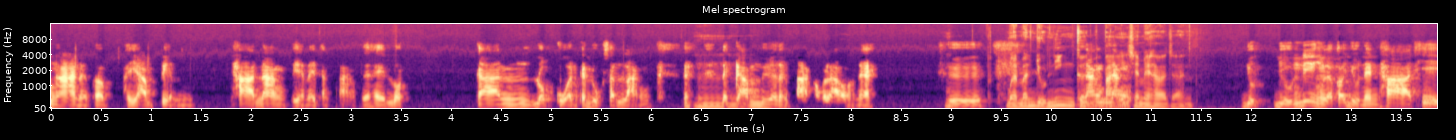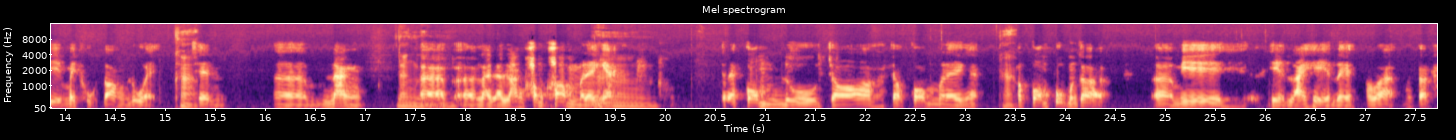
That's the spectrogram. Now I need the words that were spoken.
ำงานเนี่ยก็พยายามเปลี่ยนท่านั่งเปลี่ยนอะไรต่างๆ เพื่อให้ลดการรบกวนกระดูกสันหลังและกล้ามเนื้อต่างๆของเรานะ คือเหมือนมันอยู่นิ่งเกินไปใช่ไหมครับอาจารย์หยุดอยู่นิ่งแล้วก็อยู่ในท่าที่ไม่ถูกต้องด้วย เช่น เอ่อนั่งนั่งหลายหลังค่อมๆอะไรเงี้ย ใช่ไหมก้มดูจอเจ้าก้มอะไรเงี้ยพอก้มปุ๊บมันก็มีเหตุหลายเหตุเลย เพราะว่ามันก็ท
